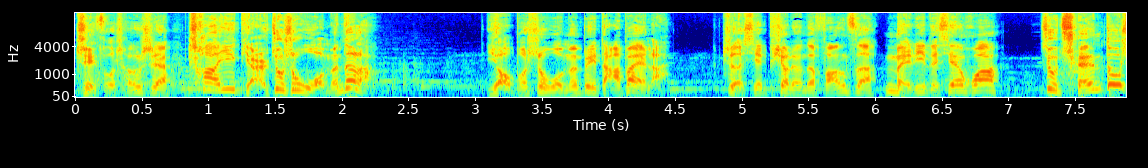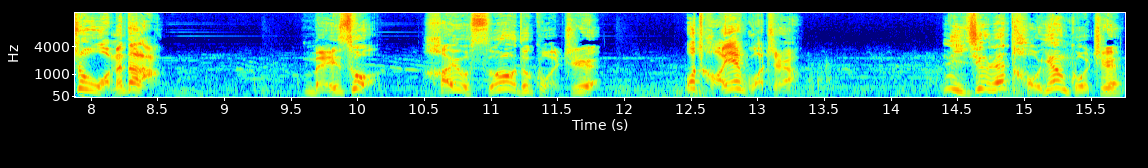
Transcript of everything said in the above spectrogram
这座城市差一点就是我们的了。要不是我们被打败了，这些漂亮的房子、美丽的鲜花就全都是我们的了。没错，还有所有的果汁。我讨厌果汁。你竟然讨厌果汁？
